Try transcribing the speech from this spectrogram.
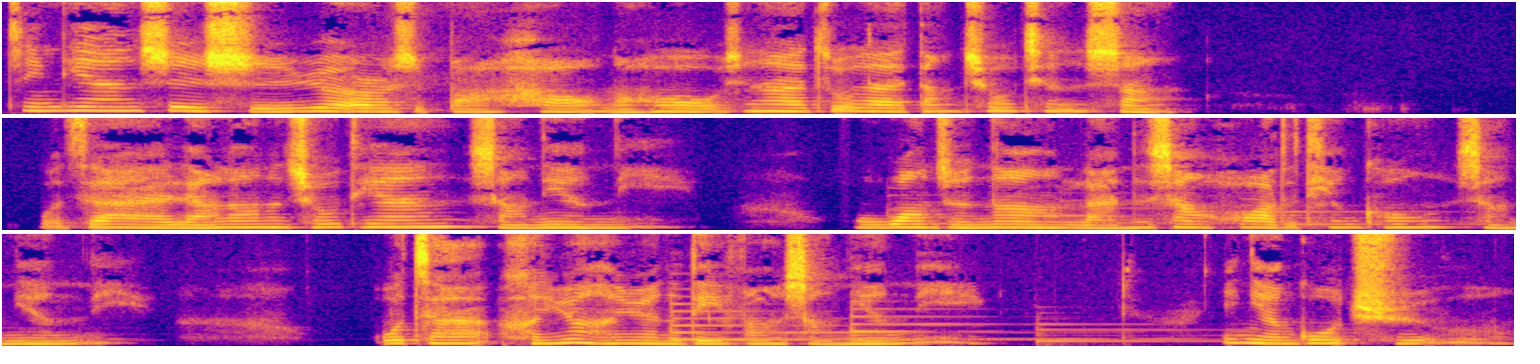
今天是十月二十八号，然后我现在坐在荡秋千上，我在凉凉的秋天想念你，我望着那蓝得像画的天空想念你，我在很远很远的地方想念你。一年过去了，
